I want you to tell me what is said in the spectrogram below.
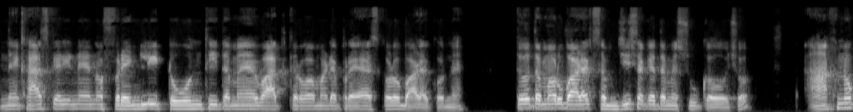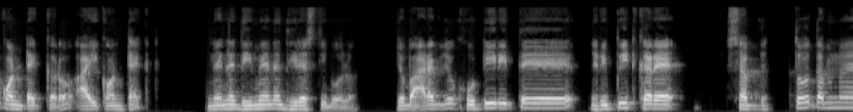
ને ખાસ કરીને એનો ફ્રેન્ડલી ટોનથી તમે વાત કરવા માટે પ્રયાસ કરો બાળકોને, તો તમારું બાળક સમજી શકે તમે શું કહો છો. આંખનો કોન્ટેક્ટ કરો આઈ કોન્ટેક્ટ ને એને ધીમે ને ધીરજથી બોલો. જો બાળક જો ખોટી રીતે રિપીટ કરે શબ્દ, તો તમને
